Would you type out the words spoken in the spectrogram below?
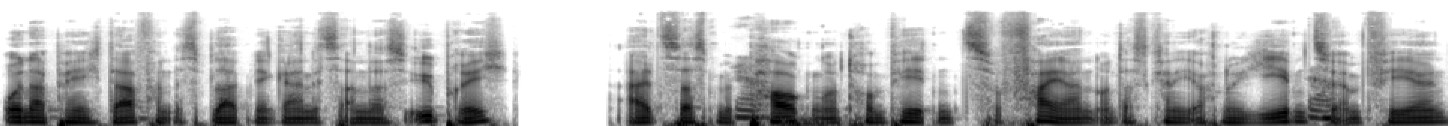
unabhängig davon, es bleibt mir gar nichts anderes übrig, als das mit ja. Pauken und Trompeten zu feiern. Und das kann ich auch nur jedem ja. zu empfehlen,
